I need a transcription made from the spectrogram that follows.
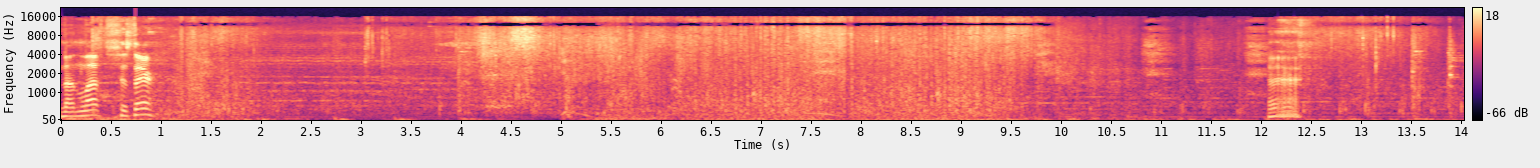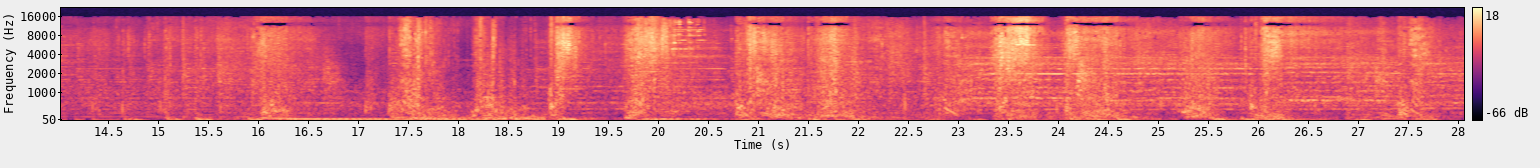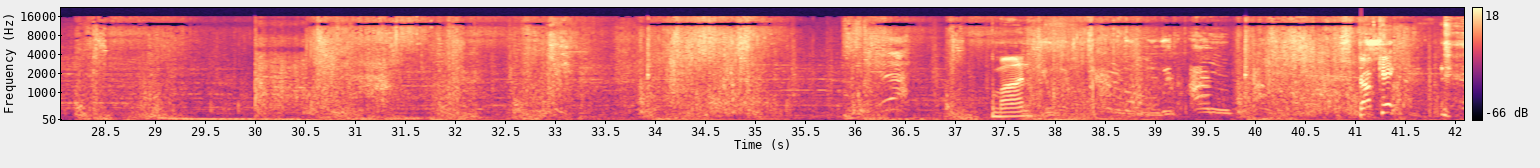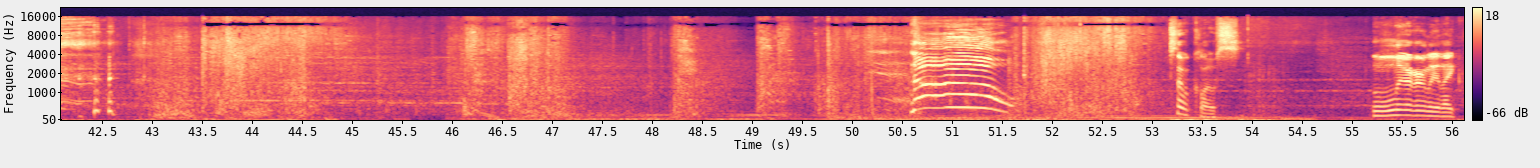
Nothing left, is there? Come on. Drop kick. no! So close. Literally like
